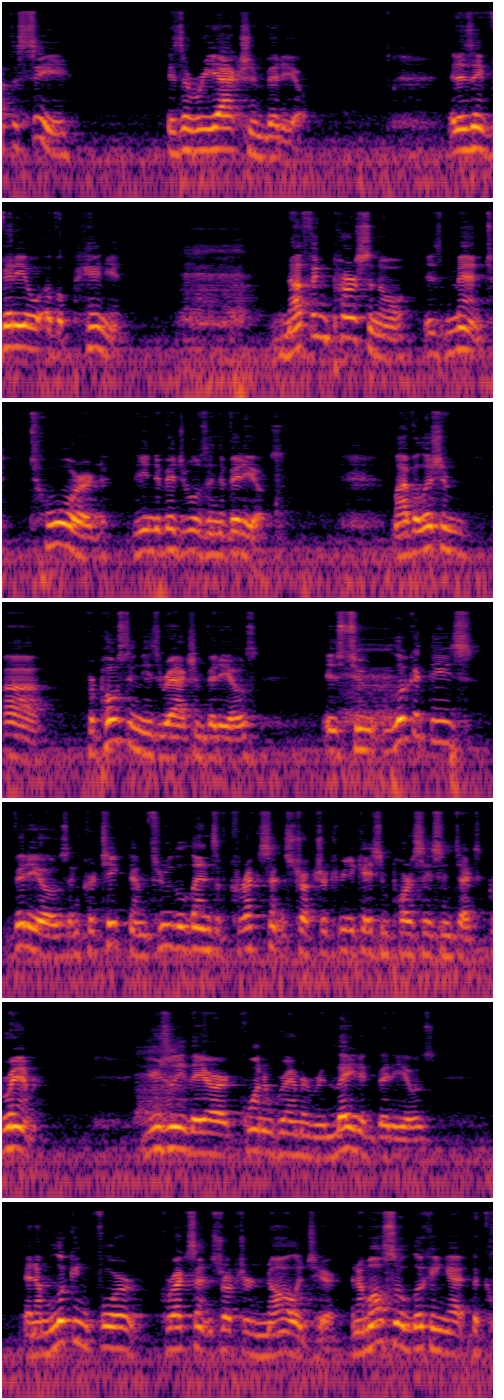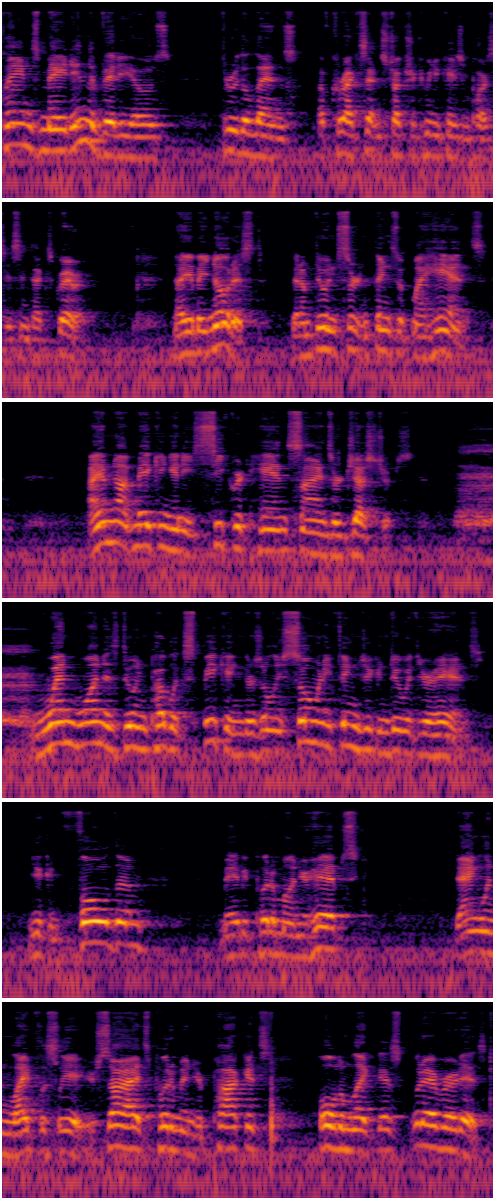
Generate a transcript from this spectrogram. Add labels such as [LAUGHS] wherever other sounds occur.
About to see is a reaction video. It is a video of opinion. Nothing personal is meant toward the individuals in the videos. My volition uh, for posting these reaction videos is to look at these videos and critique them through the lens of correct sentence structure, communication, parsing, syntax, grammar. Usually they are quantum grammar related videos, and I'm looking for correct sentence structure knowledge here. And I'm also looking at the claims made in the videos through the lens of correct sentence structure, communication, parsing, syntax, grammar. Now you may notice that I'm doing certain things with my hands. I am not making any secret hand signs or gestures. When one is doing public speaking, there's only so many things you can do with your hands. You can fold them, maybe put them on your hips, dangling lifelessly at your sides, put them in your pockets, hold them like this, whatever it is.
